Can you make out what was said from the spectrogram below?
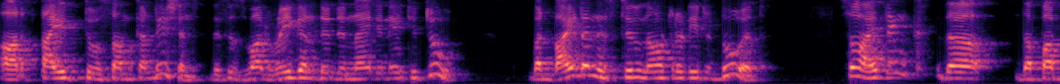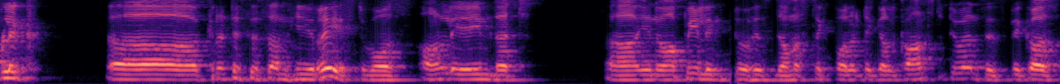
are tied to some conditions. This is what Reagan did in 1982, but Biden is still not ready to do it. So I think the the public uh, criticism he raised was only aimed at uh, you know appealing to his domestic political constituencies because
